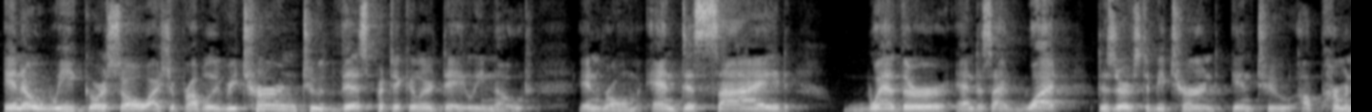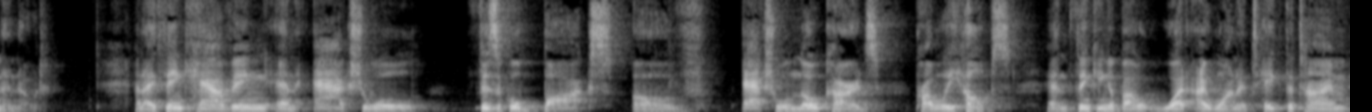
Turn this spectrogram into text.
In a week or so, I should probably return to this particular daily note in Roam and decide whether and decide what deserves to be turned into a permanent note. And I think having an actual physical box of actual note cards probably helps. And thinking about what I want to take the time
